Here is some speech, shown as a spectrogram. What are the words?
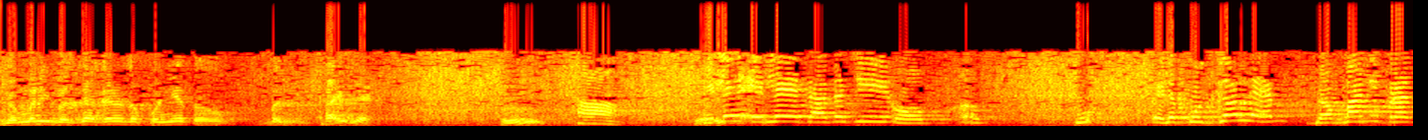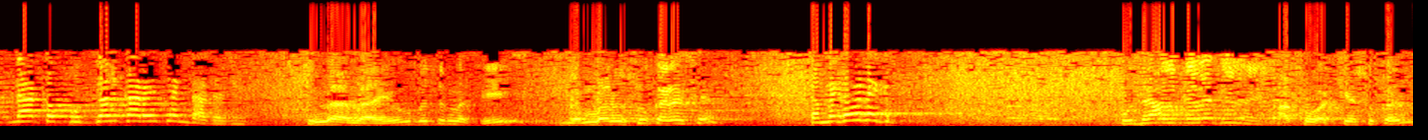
બ્રહ્મની ભજના કરે તો પુણ્ય તો થાય ને. એટલે એટલે દાદાજી એટલે પૂતગલ એમ? બ્રહ્માની પ્રજ્ઞા તો પૂતગલ કરે છે ને દાદાજી? ના ના એવું બધું નથી. બ્રહ્માનું શું કરે છે? તમે કહો ને કે ઉદ્રાલ કરે છે ને. આખું વાક્ય શું કહ્યું?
